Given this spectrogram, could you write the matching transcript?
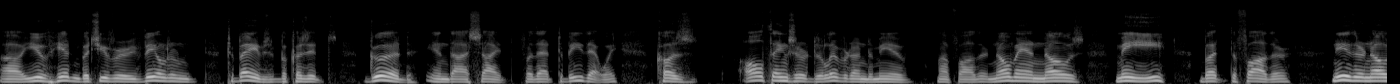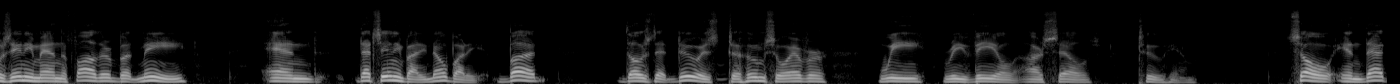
uh, You've hidden, but you've revealed them to babes because it's good in thy sight for that to be that way, because all things are delivered unto me of my Father. No man knows me but the Father, neither knows any man the Father but me, and that's anybody, nobody. But those that do is to whomsoever we reveal ourselves to him. So in that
